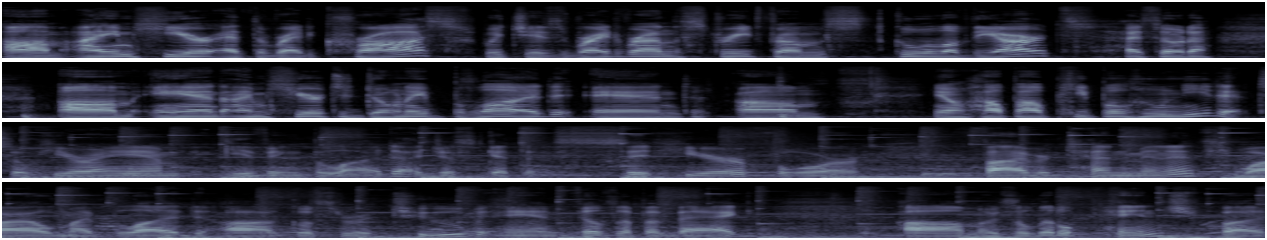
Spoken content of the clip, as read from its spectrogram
Um, I am here at the Red Cross, which is right around the street from School of the Arts. Hi, SOTA. Um, and I'm here to donate blood and um, you know, help out people who need it. So here I am giving blood. I just get to sit here for five or 10 minutes while my blood uh, goes through a tube and fills up a bag. Um, it was a little pinch, but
